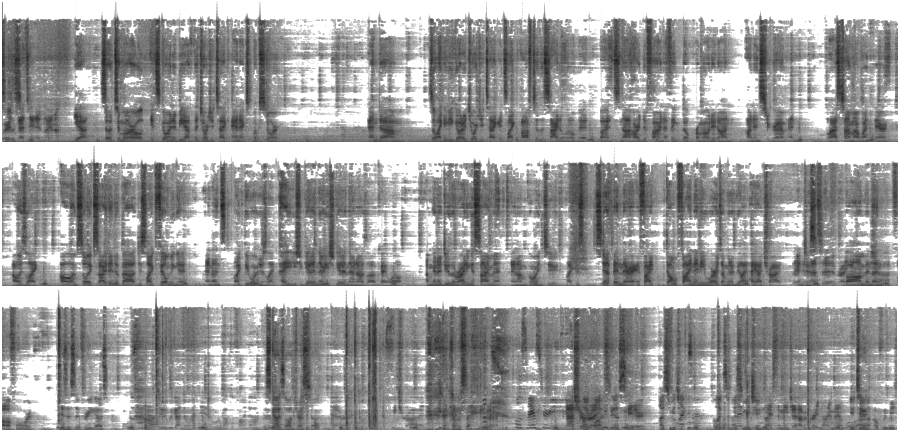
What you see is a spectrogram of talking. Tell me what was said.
Where is that's in Atlanta? Yeah. So tomorrow it's going to be at the Georgia Tech Annex Bookstore. And um, so, like, if you go to Georgia Tech, it's like off to the side a little bit, but it's not hard to find. I think they'll promote it on on Instagram. And last time I went there, I was like, "Oh, I'm so excited about just like filming it." And then like people were just like, "Hey, you should get in there. You should get in there." And I was like, "Okay, well." I'm gonna do the writing assignment and I'm going to like just step in there. If I don't find any words, I'm gonna be like, "Hey, I tried," There- and just that's it, right? bomb and then shot. fall forward. Is this it for you guys? Oh, dude, we got no idea. We're about to find out. This guy's all dressed up. Yeah, right. We tried. I was like, Well, it's nice to meet you. Asher, Likewise, right? yes. Peter. nice to meet you, Alexa. Peter. Alexa, nice, to meet you. Nice to meet you. Have a great night, man. We'll, You too. Uh, hopefully we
